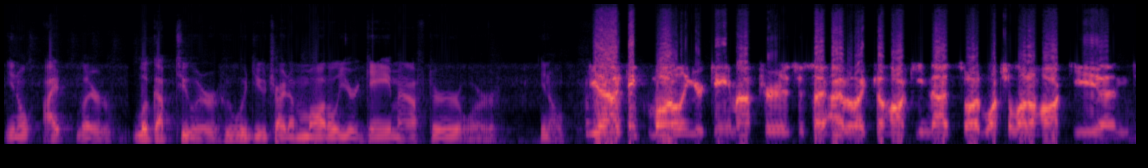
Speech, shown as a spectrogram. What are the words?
you know I or look up to, or who would you try to model your game after, or you know. Yeah, I think modeling your game after is just I, I'm like a hockey nut, so I'd watch a lot of hockey and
